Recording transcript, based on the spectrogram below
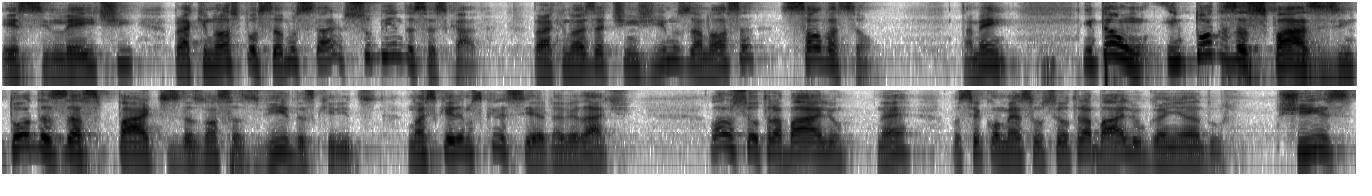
esse leite para que nós possamos estar subindo essa escada, para que nós atingimos a nossa salvação. Amém? Então, em todas as fases, em todas as partes das nossas vidas, queridos, nós queremos crescer, não é verdade? Lá no seu trabalho, né? Você começa o seu trabalho ganhando X,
